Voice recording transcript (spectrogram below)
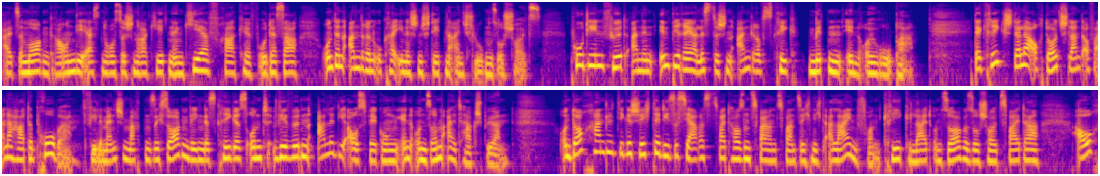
als im Morgengrauen die ersten russischen Raketen in Kiew, Kharkiv, Odessa und in anderen ukrainischen Städten einschlugen, so Scholz. Putin führt einen imperialistischen Angriffskrieg mitten in Europa. Der Krieg stelle auch Deutschland auf eine harte Probe. Viele Menschen machten sich Sorgen wegen des Krieges und wir würden alle die Auswirkungen in unserem Alltag spüren. Und doch handelt die Geschichte dieses Jahres 2022 nicht allein von Krieg, Leid und Sorge, so Scholz weiter. Auch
